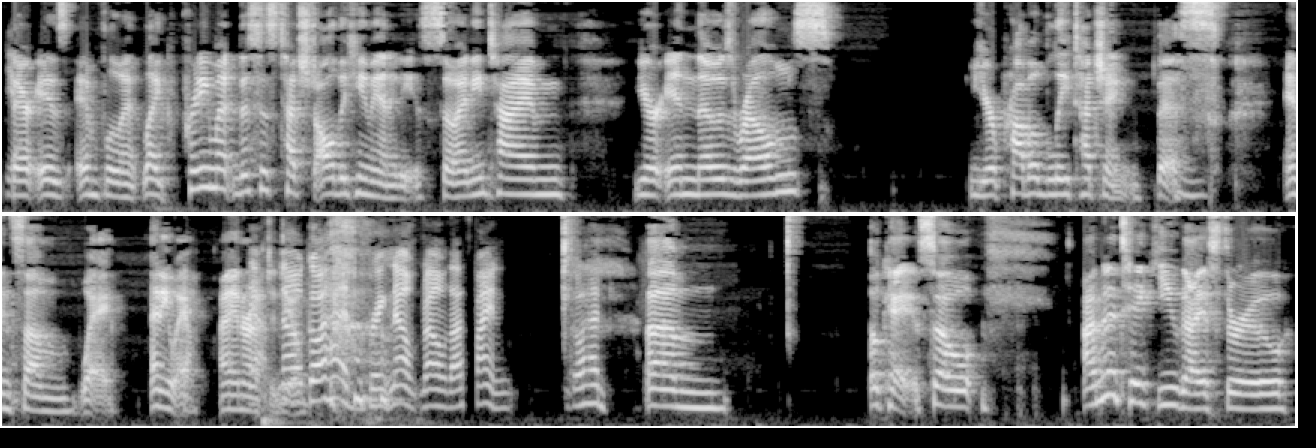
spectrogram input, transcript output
Yeah. There is influence like pretty much this has touched all the humanities. So anytime you're in those realms, you're probably touching this mm. in some way. Anyway. I interrupted yeah, no, you. No, go ahead. Bring no, no, that's fine. Go ahead. Um okay, so I'm going to take you guys through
